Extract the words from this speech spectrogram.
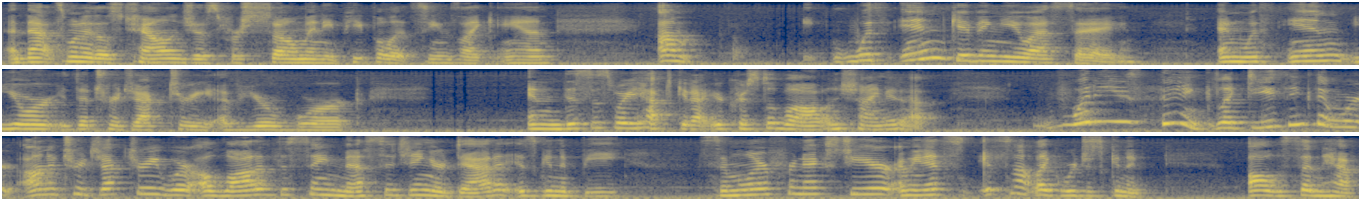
and that's one of those challenges for so many people, it seems like. And um, within Giving USA and within your the trajectory of your work, and this is where you have to get out your crystal ball and shine it up. What do you think? Like, do you think that we're on a trajectory where a lot of the same messaging or data is going to be similar for next year? I mean, it's it's not like we're just going to all of a sudden have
